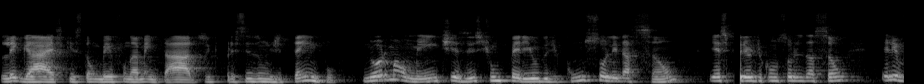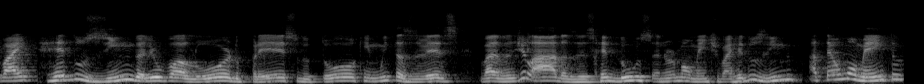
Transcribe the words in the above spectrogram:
legais, que estão bem fundamentados e que precisam de tempo, normalmente existe um período de consolidação e esse período de consolidação ele vai reduzindo ali o valor do preço do token, muitas vezes vai andando de lado, às vezes reduz, é, normalmente vai reduzindo, até o momento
